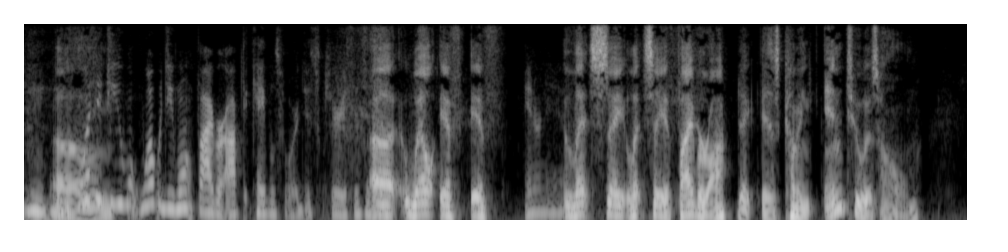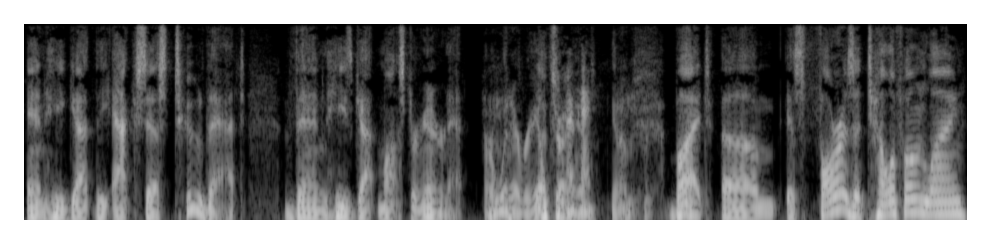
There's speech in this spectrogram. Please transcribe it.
what did you? What would you want fiber optic cables for? Just curious. Is Uh, well, if if internet? let's say let's say a fiber optic is coming into his home and he got the access to that, then he's got monster internet or whatever else. That's right. it is, Okay. You know, but um, as far as a telephone line,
